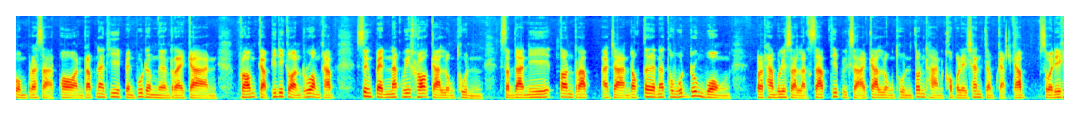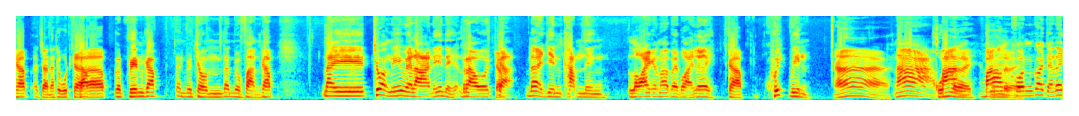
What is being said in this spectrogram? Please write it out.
คมประสาทพร รับหน้าที่เป็นผู้ดำเนินรายการ พร้อมกับพิธีกรร่วมครับ ซึ่งเป็นนักวิเคราะห์การลงทุน สัปดาห์นี้ต้อนรับอาจารย์ ดรนัทวุฒิรุ่งวงศ์ ประธานบริษัทหลักทรัพย์ที่ปรึกษาการลงทุนต้นทานคอร์ปอเรชั่นจำกัดครับ สวัสดีครับ อาจารย์นัทวุฒิครับกดปรินครับท่านผู้ชมท่านผู้ฟังครับ ในช่วงนี้เวลานี้เนี่ยเราครัจะบได้ยินคำหนึ่งลอยกันมาบ่อยๆเลยครับควิกวินอ่าอ่าคุ้นบางเลยคุ้นบางเลยคนก็จะได้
